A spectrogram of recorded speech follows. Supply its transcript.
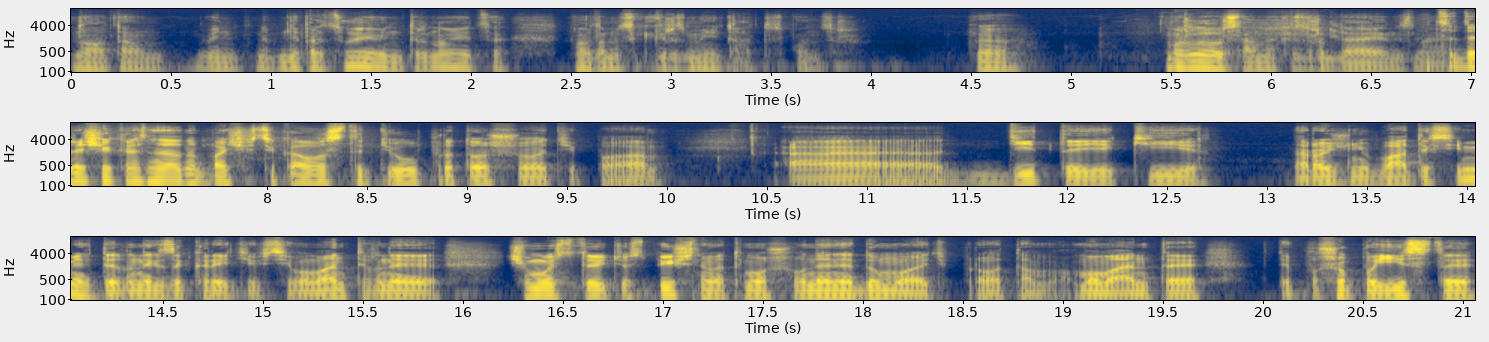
Ну, там він не- працює, він тренується. Ну, там, наскільки розумію, тато спонсор. Ага. Можливо, сам якось зробляє, не знаю. Це, до речі, якраз недавно бачив цікаву статтю про те, що, типа, е, діти, які народжені в багатих сім'ях, де в них закриті всі моменти, вони чомусь стають успішними, тому що вони не думають про там моменти, типу, що поїсти,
